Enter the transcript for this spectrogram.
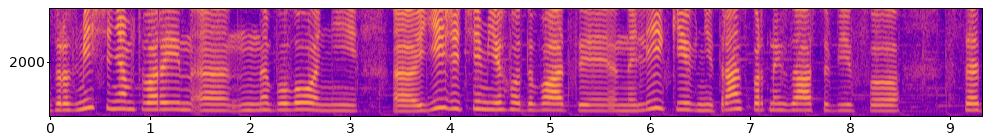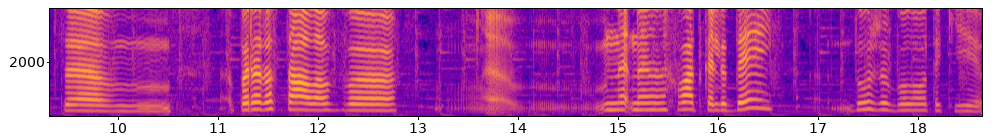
з розміщенням тварин, е, не було ні е, їжі, чим їх годувати, ні ліків, ні транспортних засобів. Все це м, переростало в е, не- нехватка людей. Дуже було такі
